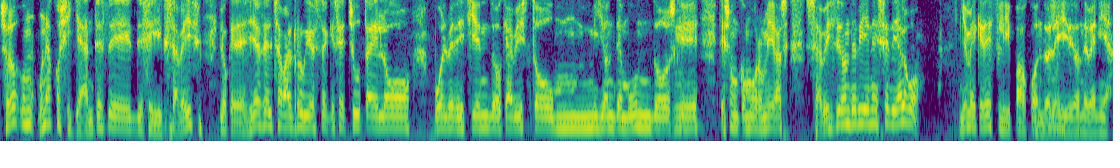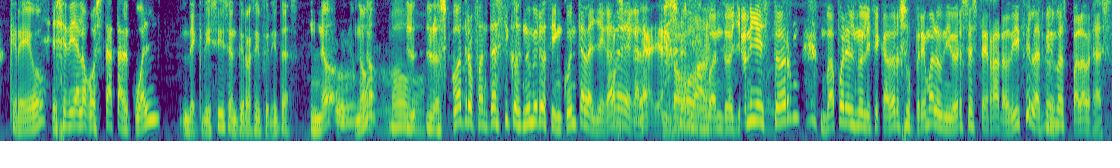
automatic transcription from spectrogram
Solo una cosilla antes de, seguir, ¿sabéis lo que decías del chaval rubio este que se chuta y luego vuelve diciendo que ha visto un millón de mundos que, mm. que son como hormigas? ¿Sabéis de dónde viene ese diálogo? Yo me quedé flipado cuando leí de dónde venía. Creo. Ese diálogo está tal cual de Crisis en Tierras Infinitas. No, no. Oh. Los Cuatro Fantásticos número 50, la llegada de Galactus. Cuando Johnny Storm va por el nulificador supremo al universo este raro, dice las mismas palabras.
